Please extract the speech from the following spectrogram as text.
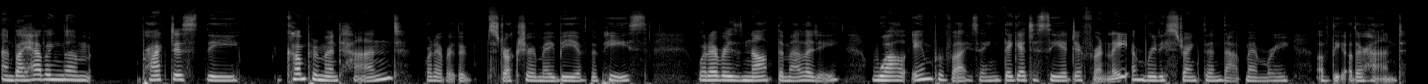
And by having them practice the accompaniment hand, whatever the structure may be of the piece, whatever is not the melody, while improvising, they get to see it differently and really strengthen that memory of the other hand.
